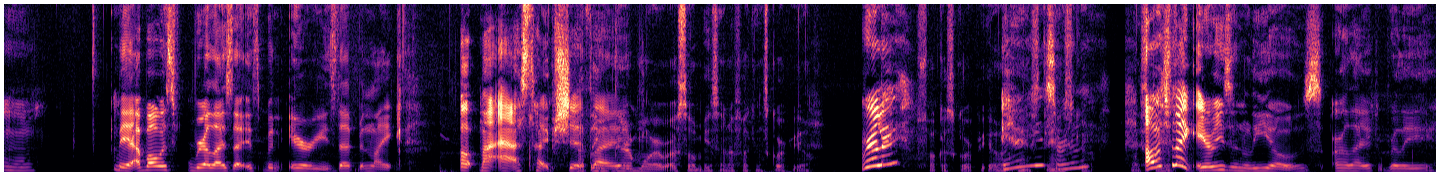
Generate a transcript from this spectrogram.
mm. But yeah, I've always realized that it's been Aries that have been like up my ass type I shit. think Like they're more of our soulmates than a fucking Scorpio. really? Fuck a Scorpio. I Aries, really? I always feel like Aries and Leos are like really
